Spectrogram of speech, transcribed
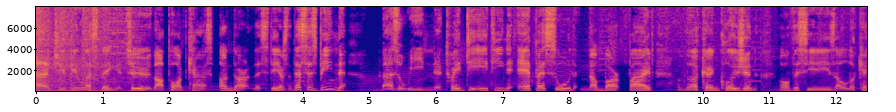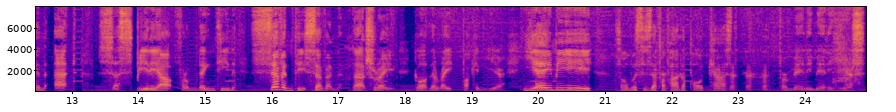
And you've been listening to the podcast Under the Stairs. This has been Bazoween 2018 episode number 5, the conclusion of the series looking at Suspiria from 1977. That's right, got the right fucking year. Yay me! It's almost as if I've had a podcast for many, many years.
